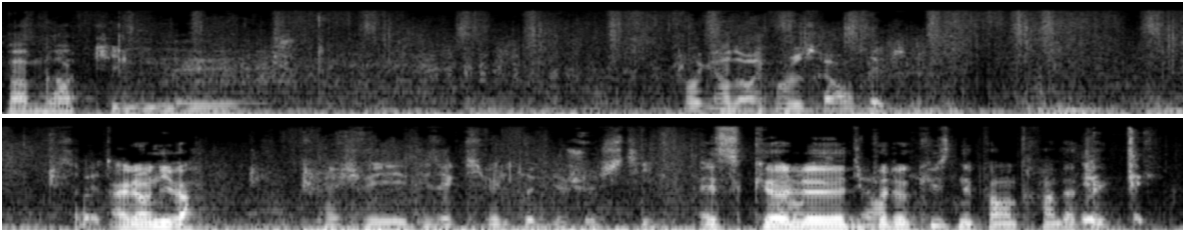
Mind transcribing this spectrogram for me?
pas moi qui l'ai shooté. Je regarderai quand je serai rentré parce que ça va être. Allez, on y va. Ouais, je vais désactiver le truc de jeu Steve. Est-ce que Alors, le Diplodocus n'est pas en train d'attaquer?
